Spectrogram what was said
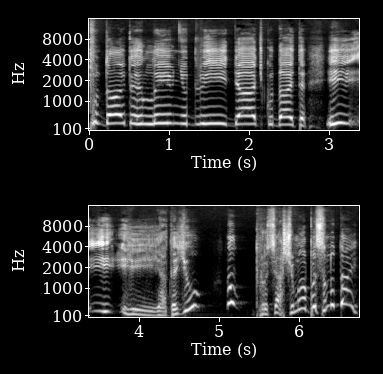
подайте гривню, дві, дядьку, дайте. І, і, і я даю. Ну, просящому написано дай.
